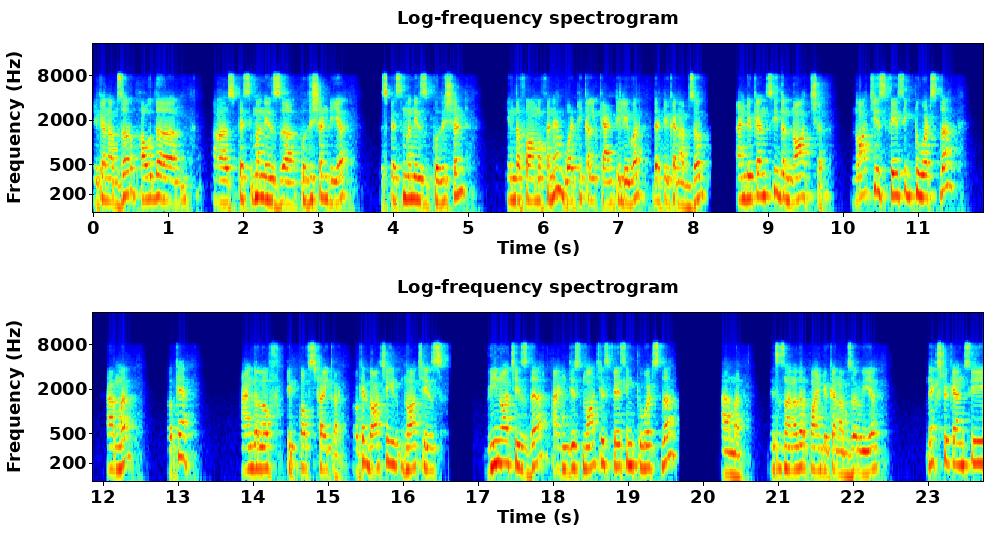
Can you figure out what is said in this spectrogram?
you can observe how the uh, specimen is uh, positioned here. The specimen is positioned in the form of an, a vertical cantilever that you can observe. And you can see the notch. Notch is facing towards the hammer okay? Angle of tip of striker okay? Notch is, notch is v notch is there and this notch is facing towards the hammer. This is another point you can observe here. Next you can see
